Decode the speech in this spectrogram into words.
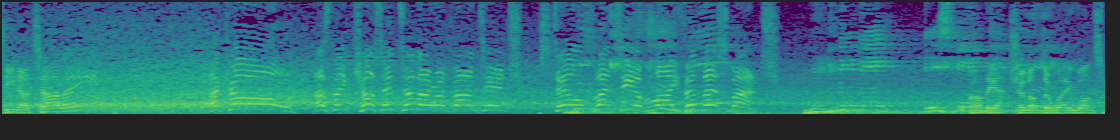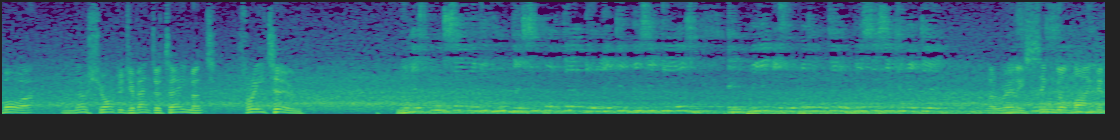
Di Natale. A goal as they cut into their advantage. Still plenty of life in this match. Well, the action underway once more. And no shortage of entertainment. 3-2. Le responsable du groupe des supporters de l'équipe visiteuse est prié de se présenter au PC Sécurité. A really single-minded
